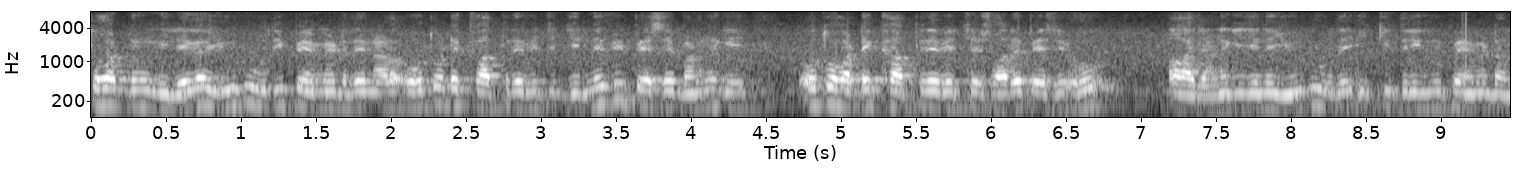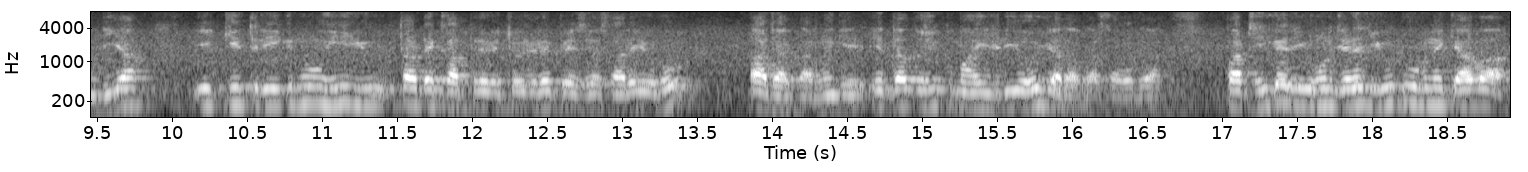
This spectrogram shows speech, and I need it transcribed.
ਤੁਹਾਨੂੰ ਮਿਲੇਗਾ। YouTube ਦੀ ਪੇਮੈਂਟ ਦੇ ਨਾਲ ਉਹ ਤੁਹਾਡੇ ਖਾਤੇ ਦੇ ਵਿੱਚ ਜਿੰਨੇ ਵੀ ਪੈਸੇ ਬਣਨਗੇ, ਉਹ ਤੁਹਾਡੇ ਖਾਤੇ ਦੇ ਵਿੱਚ ਸਾਰੇ ਪੈਸੇ ਉਹ ਆ ਜਾਣਗੇ ਜਿਵੇਂ YouTube ਦੇ 21 ਤਰੀਕ ਨੂੰ ਪੇਮੈਂਟ ਆਉਂਦੀ ਆ। 21 ਤਰੀਕ ਨੂੰ ਹੀ ਯੂ- ਤੁਹਾਡੇ ਖਾਤੇ ਦੇ ਉਹ ਜਿਹੜੇ ਪੈਸੇ ਸਾਰੇ ਉਹ ਆ ਜਾ ਕਰਨਗੇ। ਇਦਾਂ ਤੁਸੀਂ ਕਮਾਈ ਜਿਹੜੀ ਉਹ ਜ਼ਿਆਦਾ ਕਰ ਸਕਦੇ ਆ। ਪਰ ਠੀਕ ਹੈ ਜੀ, ਹੁਣ ਜਿਹੜੇ YouTube ਨੇ ਕਿਹਾ ਵਾ,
